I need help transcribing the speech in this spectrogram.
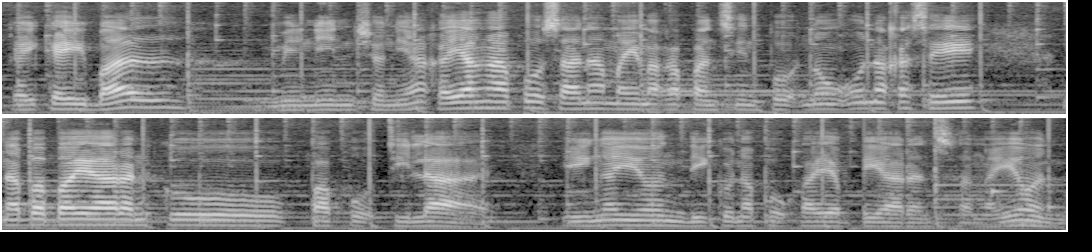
Kay Kay Bal, minention niya, kaya nga po sana may makapansin po. Nung una kasi, nababayaran ko pa po sila. Eh ngayon, di ko na po kaya bayaran sa ngayon.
